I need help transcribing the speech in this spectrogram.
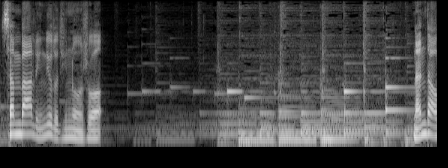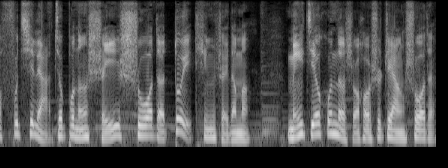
三八零六的听众说：“难道夫妻俩就不能谁说的对听谁的吗？没结婚的时候是这样说的，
